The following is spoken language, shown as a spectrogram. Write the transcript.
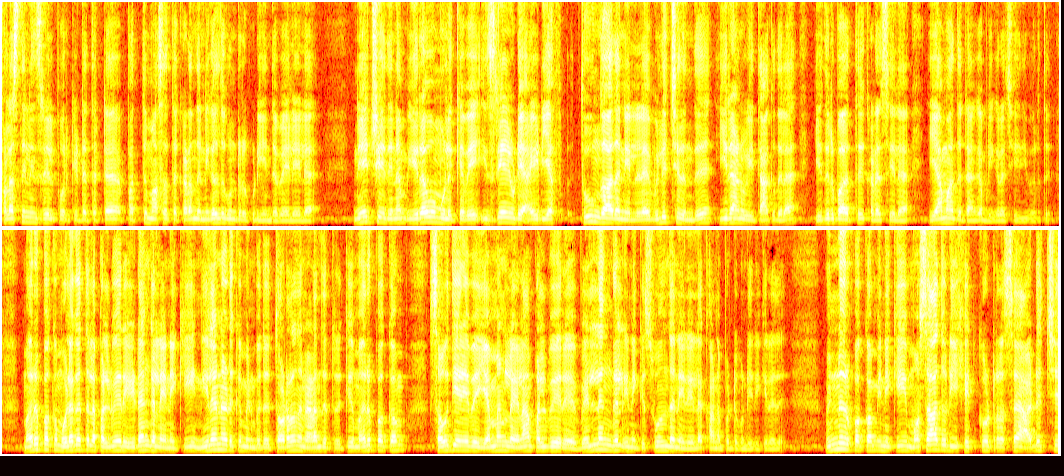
பலஸ்தீன் இஸ்ரேல் போர் கிட்டத்தட்ட பத்து மாதத்தை கடந்து நிகழ்ந்து கொண்டிருக்கக்கூடிய இந்த வேலையில் நேற்றைய தினம் இரவு முழுக்கவே இஸ்ரேலுடைய ஐடிஎஃப் தூங்காத நிலையில் விழிச்சிருந்து ஈரானுடைய தாக்குதலை எதிர்பார்த்து கடைசியில் ஏமாந்துட்டாங்க அப்படிங்கிற செய்தி வருது. மறுபக்கம் உலகத்தில் பல்வேறு இடங்கள் இன்னைக்கு நிலநடுக்கம் என்பது தொடர்ந்து நடந்துட்டு இருக்கு. மறுபக்கம் சவுதி அரேபியா யமன்ல எல்லாம் பல்வேறு வெள்ளங்கள் இன்னைக்கு சூழ்ந்த நிலையில் காணப்பட்டு கொண்டிருக்கிறது. இன்னொரு பக்கம் இன்னைக்கு மொசாதுடைய ஹெட் குவார்ட்டர்ஸை அடித்து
